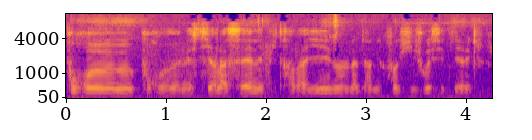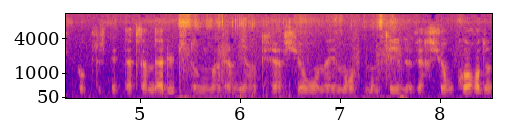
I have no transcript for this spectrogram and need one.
pour, euh, pour investir la scène et puis travailler. La dernière fois que j'y joué, c'était avec le, le spectacle Andalut, donc ma dernière création. On avait monté une version corde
